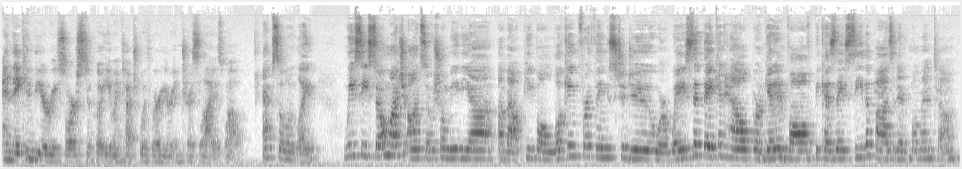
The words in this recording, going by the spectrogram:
and they can be a resource to put you in touch with where your interests lie as well. Absolutely. We see so much on social media about people looking for things to do or ways that they can help or get Mhm. involved because they see the positive momentum.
